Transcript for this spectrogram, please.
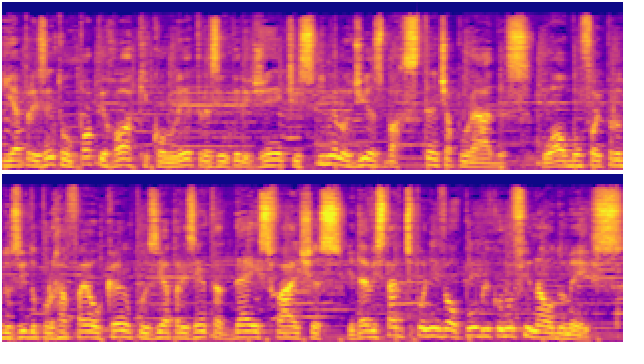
e apresenta um pop rock com letras inteligentes e melodias bastante apuradas. O álbum foi produzido por Rafael Campos e apresenta 10 faixas e deve estar disponível ao público no final do mês.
